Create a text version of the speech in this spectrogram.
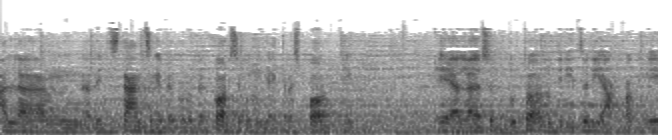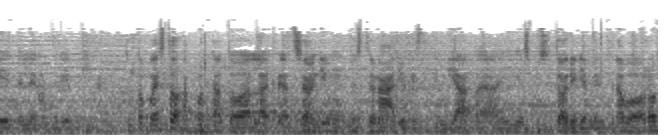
alla, alle distanze che vengono percorse, quindi ai trasporti e alla, soprattutto all'utilizzo di acqua, quindi delle materie prime. Tutto questo ha portato alla creazione di un questionario che è stato inviato agli espositori di ambiente lavoro,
